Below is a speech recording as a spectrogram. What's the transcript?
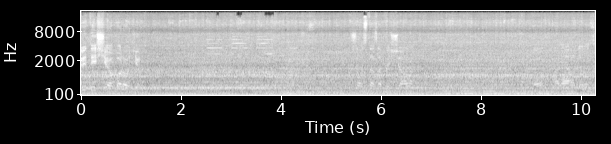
Дві тисячі оборотів. Шоста запищала. О, налагодилось.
